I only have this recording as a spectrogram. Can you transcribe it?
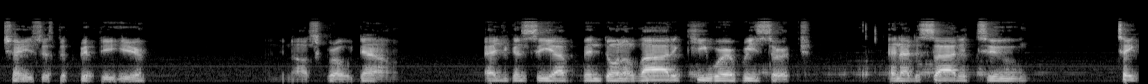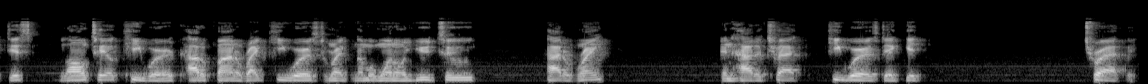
Change this to 50 here. And then I'll scroll down. As you can see, I've been doing a lot of keyword research. And I decided to take this long tail keyword, how to find the right keywords to rank number one on YouTube, how to rank, and how to track keywords that get traffic.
